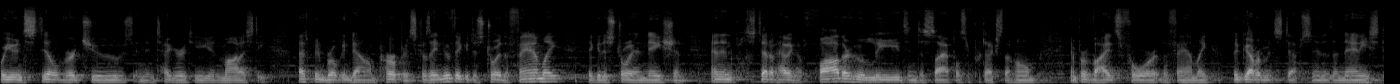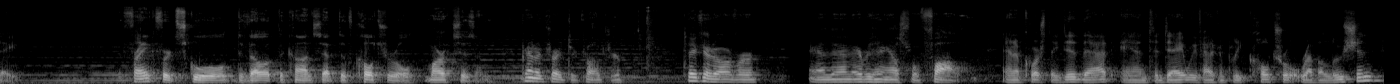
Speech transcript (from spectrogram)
where you instill virtues and integrity and modesty. That's been broken down on purpose because they knew if they could destroy the family, they could destroy a nation. And instead of having a father who leads and disciples and protects the home and provides for the family, the government steps in as a nanny state. The Frankfurt School developed the concept of cultural Marxism. Penetrate the culture, take it over, and then everything else will follow. And of course, they did that. And today we've had a complete cultural revolution.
